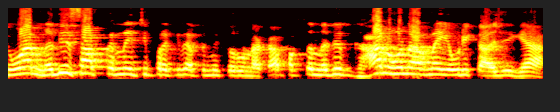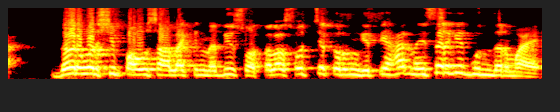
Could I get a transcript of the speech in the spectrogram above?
किंवा नदी साफ करण्याची प्रक्रिया तुम्ही करू नका. फक्त नदीत घाण होणार नाही एवढी काळजी घ्या. दरवर्षी पाऊस आला की नदी स्वतःला स्वच्छ करून घेते. हा नैसर्गिक गुणधर्म आहे.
